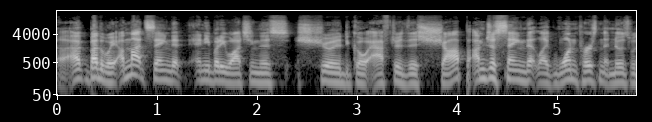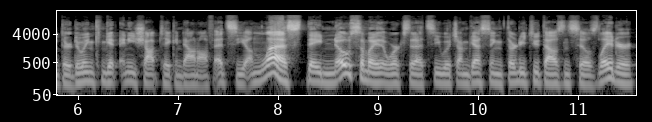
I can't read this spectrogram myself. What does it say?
Uh, by the way, I'm not saying that anybody watching this should go after this shop. I'm just saying that like one person that knows what they're doing can get any shop taken down off Etsy unless they know somebody that works at Etsy, which I'm guessing 32,000 sales later,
